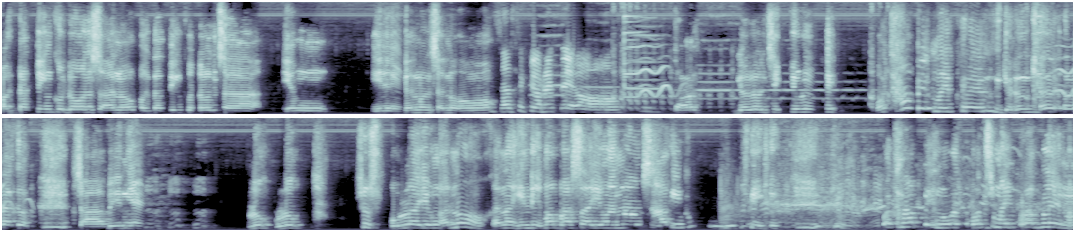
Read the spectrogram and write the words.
pagdating ko doon sa ano, pagdating ko doon sa, yung, yung ganun sa noo mo, Sa security, oo. sa galon security. What happened, my friend? Ganun ganun ako. Sabi niya, look, look, sus, pula yung ano, kana hindi mabasa yung ano sa akin. What happened? What, what's my problem?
